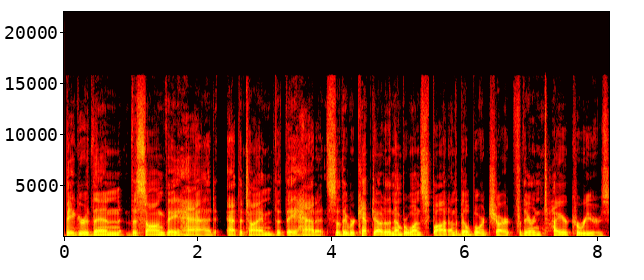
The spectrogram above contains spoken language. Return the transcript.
bigger than the song they had at the time that they had it. So they were kept out of the number one spot on the Billboard chart for their entire careers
